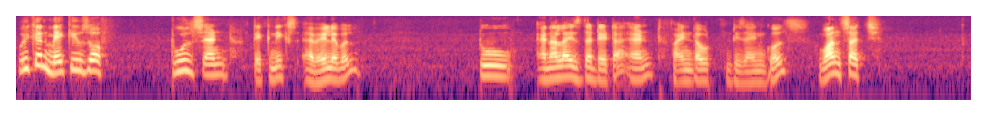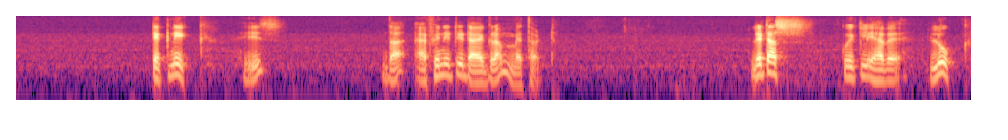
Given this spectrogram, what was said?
We can make use of tools and techniques available to analyze the data and find out design goals. One such technique is the affinity diagram method. Let us quickly have a look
